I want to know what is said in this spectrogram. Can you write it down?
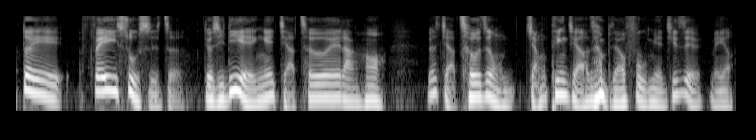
对非素食者，就是你也应该假车的啦，哈，比如假车这种讲听起来好像比较负面，其实也没有，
